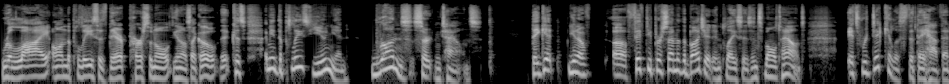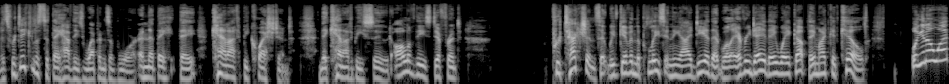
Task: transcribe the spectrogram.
rely on the police as their personal, you know, it's like, oh, because I mean, the police union runs certain towns. They get, you know, uh, 50% of the budget in places in small towns. It's ridiculous that they have that. It's ridiculous that they have these weapons of war and that they, they cannot be questioned. They cannot be sued. All of these different protections that we've given the police in the idea that, well, every day they wake up, they might get killed. Well, you know what?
